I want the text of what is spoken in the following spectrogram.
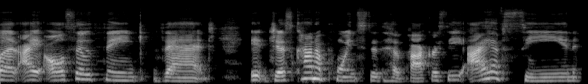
but I also think that it just kind of points to the hypocrisy. I have seen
